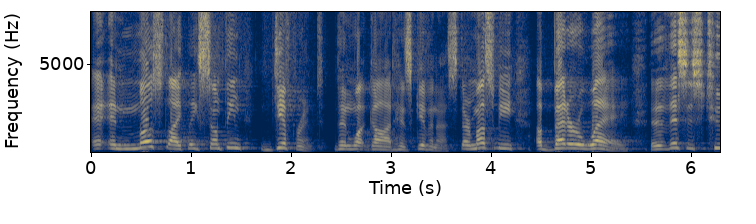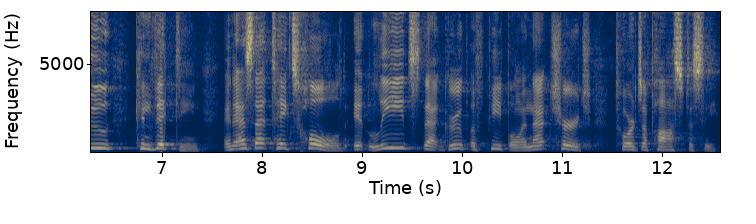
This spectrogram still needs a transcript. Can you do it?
and most likely something different than what God has given us. There must be a better way. This is too convicting. And as that takes hold, it leads that group of people and that church towards apostasy,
